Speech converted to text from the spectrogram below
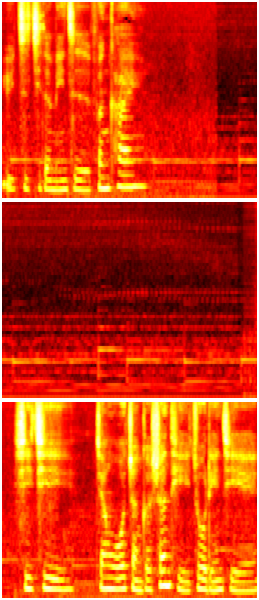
与自己的名字分开。吸气，将我整个身体做连结，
